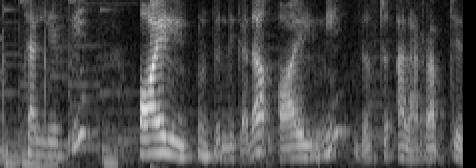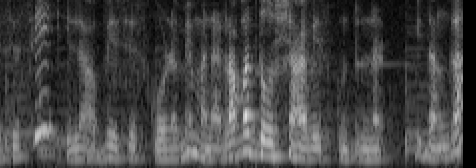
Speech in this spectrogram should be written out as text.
చల్లేసి ఆయిల్ ఉంటుంది కదా ఆయిల్ని జస్ట్ అలా రబ్ చేసేసి ఇలా వేసేసుకోవడమే మన రవ్వ దోశ వేసుకుంటున్న విధంగా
